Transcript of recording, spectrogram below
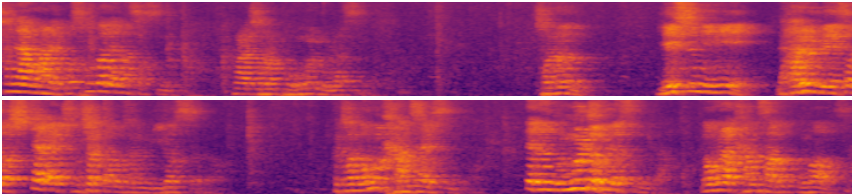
찬양만 했고 성가대만 썼습니다. 그러나 저는 복음을 몰랐습니다. 저는 예수님이 나를 위해서 십자가에 죽으셨다고 저는 믿었어요. 그래서 너무 감사했습니다. 때는 눈물도 흘렸습니다. 너무나 감사하고 고마웠어요.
